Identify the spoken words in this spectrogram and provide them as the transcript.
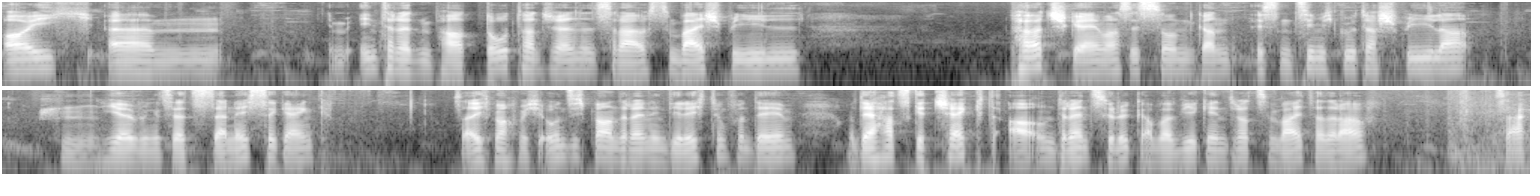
euch ähm, im Internet ein paar Dota-Channels raus, zum Beispiel Purge Gamers ist so ein ganz, ist ein ziemlich guter Spieler. Hm, hier übrigens jetzt der nächste Gank. So, ich mache mich unsichtbar und renne in die Richtung von dem. Und der hat's gecheckt ah, und rennt zurück, aber wir gehen trotzdem weiter drauf. Zack.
